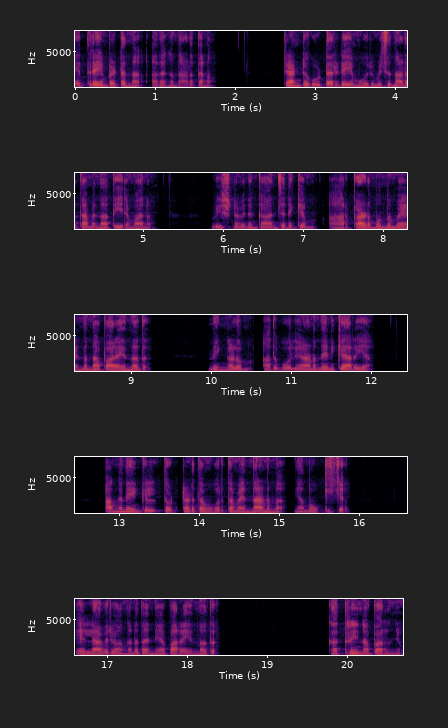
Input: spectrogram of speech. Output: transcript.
എത്രയും പെട്ടെന്ന് അതങ്ങ് നടത്തണം. രണ്ടു കൂട്ടരുടെയും ഒരുമിച്ച് നടത്താമെന്നാ തീരുമാനം. വിഷ്ണുവിനും കാഞ്ചനയ്ക്കും ആർഭാടമൊന്നും വേണ്ടെന്നാ പറയുന്നത്. നിങ്ങളും അതുപോലെയാണെന്ന് എനിക്കറിയാം. അങ്ങനെയെങ്കിൽ തൊട്ടടുത്ത മുഹൂർത്തം എന്നാണെന്ന് ഞാൻ നോക്കിക്കാം. എല്ലാവരും അങ്ങനെ തന്നെയാണ് പറയുന്നത്. കത്രീന പറഞ്ഞു.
